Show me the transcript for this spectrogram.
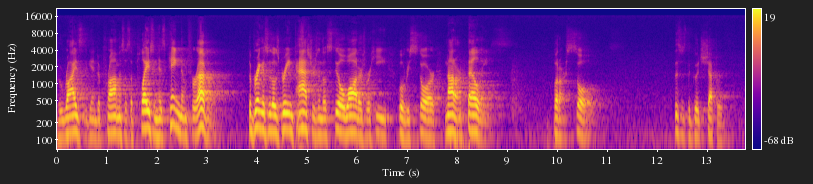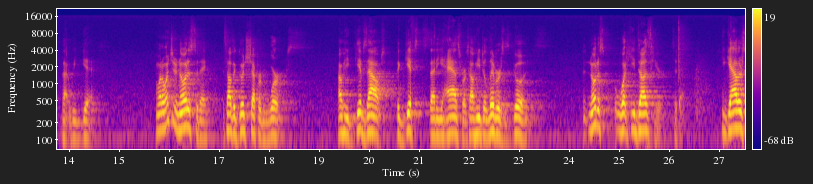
who rises again to promise us a place in his kingdom forever, to bring us to those green pastures and those still waters where he will restore not our bellies, but our souls. This is the good shepherd that we get. And what I want you to notice today is how the good shepherd works, how he gives out the gifts that he has for us, how he delivers his goods. Notice what he does here today. He gathers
